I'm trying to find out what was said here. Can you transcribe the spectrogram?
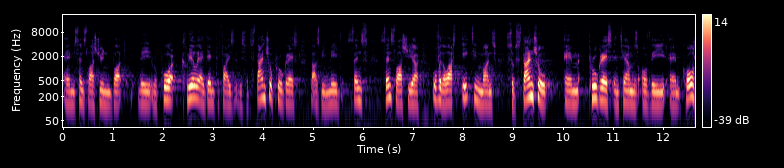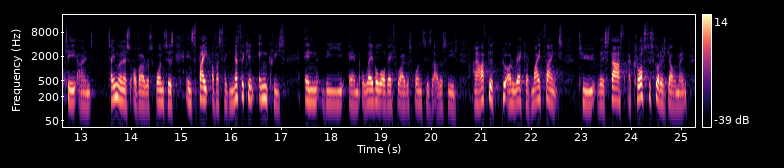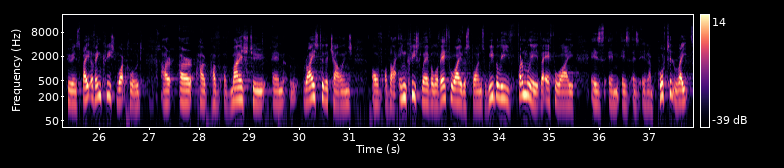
um, since last June, but the report clearly identifies the substantial progress that has been made since, since last year. Over the last 18 months, substantial um, progress in terms of the um, quality and timeliness of our responses in spite of a significant increase in the um, level of FOI responses that I received. And I have to put on record my thanks to the staff across the Scottish Government who, in spite of increased workload, are, are, have, have managed to um, rise to the challenge of, of that increased level of FOI response. We believe firmly that FOI is, um, is, is an important right,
